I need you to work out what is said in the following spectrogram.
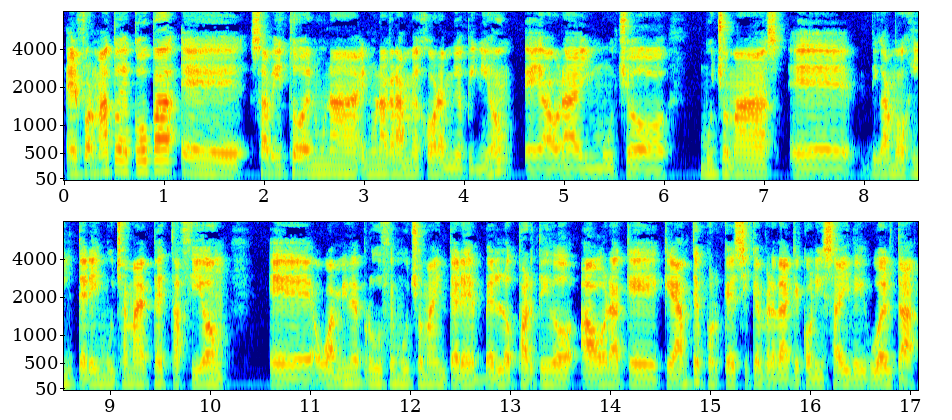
El formato de Copa eh, se ha visto en una, en una gran mejora, en mi opinión. Eh, ahora hay mucho, mucho más, eh, digamos, interés mucha más expectación. o a mí me produce mucho más interés ver los partidos ahora que, que antes, porque sí que es verdad que con esa ida y vuelta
